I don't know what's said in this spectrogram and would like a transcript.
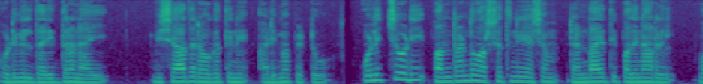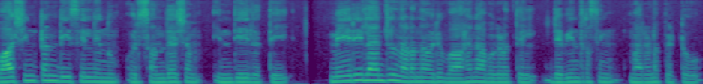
ഒടുവിൽ ദരിദ്രനായി. വിഷാദ രോഗത്തിന് അടിമപ്പെട്ടു. ഒളിച്ചോടി പന്ത്രണ്ട് വർഷത്തിനു ശേഷം രണ്ടായിരത്തി പതിനാറിൽ വാഷിംഗ്ടൺ ഡി സിയിൽ നിന്നും ഒരു സന്ദേശം ഇന്ത്യയിലെത്തി. മേരിലാൻഡിൽ നടന്ന ഒരു വാഹനാപകടത്തിൽ രവീന്ദ്ര സിംഗ് മരണപ്പെട്ടു.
